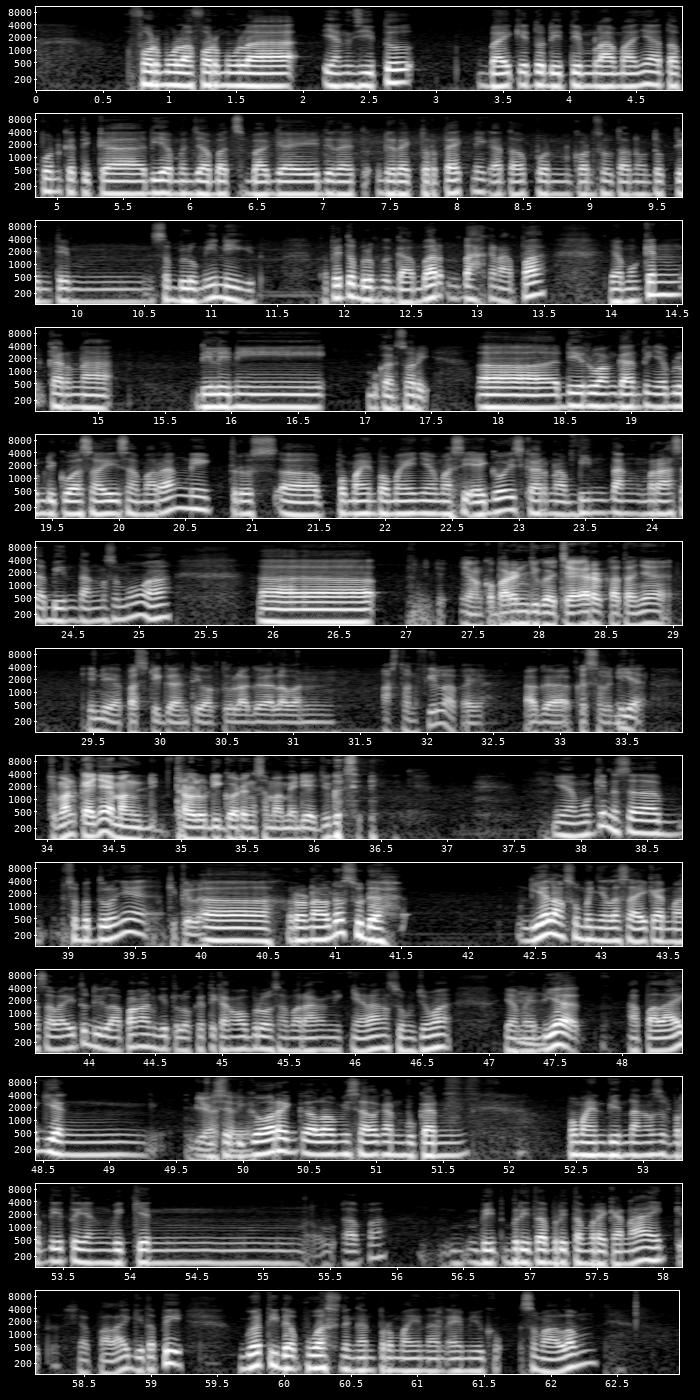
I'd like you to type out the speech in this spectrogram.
formula-formula yang jitu baik itu di tim lamanya ataupun ketika dia menjabat sebagai direktur, direktur teknik ataupun konsultan untuk tim-tim sebelum ini gitu. Tapi itu belum kegambar entah kenapa. Ya mungkin karena di lini bukan sorry eh di ruang gantinya belum dikuasai sama Rangnick terus eh, pemain-pemainnya masih egois karena bintang merasa bintang semua eh Yang kemarin juga CR katanya ini ya pas diganti waktu laga lawan Aston Villa apa ya? Agak kesel gitu. Iya. Cuman kayaknya emang di- terlalu digoreng sama media juga sih. ya mungkin se- sebetulnya Gitulah. eh Ronaldo sudah dia langsung menyelesaikan masalah itu di lapangan gitu loh ketika ngobrol sama Rangnicknya langsung cuma ya Hmm. media apalagi yang bisa Biasa ya. digoreng kalau misalkan bukan pemain bintang seperti itu yang bikin apa berita-berita mereka naik gitu siapa lagi tapi gua tidak puas dengan permainan MU semalam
